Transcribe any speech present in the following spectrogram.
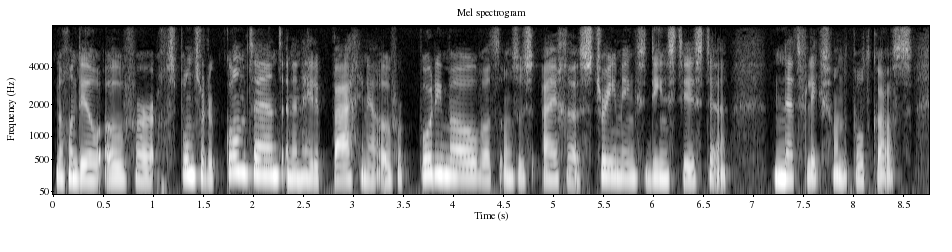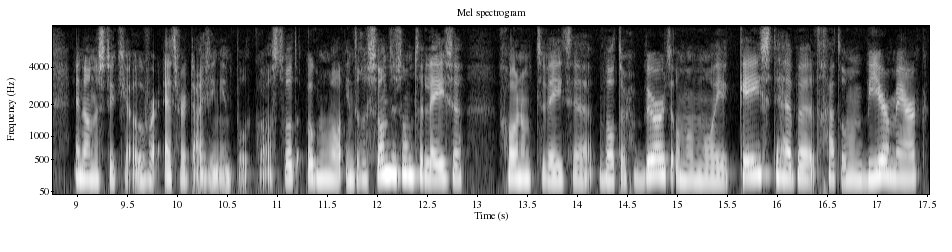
Nog een deel over gesponsorde content en een hele pagina over Podimo, wat onze eigen streamingsdienst is, de Netflix van de podcasts. En dan een stukje over advertising in podcast. Wat ook nog wel interessant is om te lezen. Gewoon om te weten wat er gebeurt. Om een mooie case te hebben. Het gaat om een biermerk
